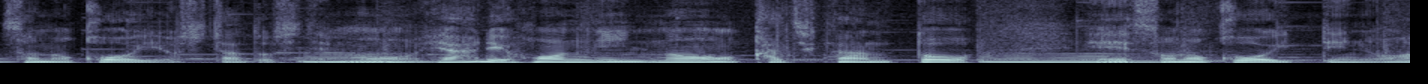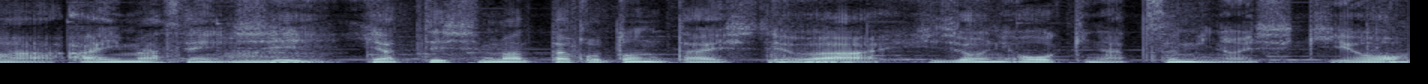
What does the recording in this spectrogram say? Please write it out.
その行為をしたとしても、うん。やはり本人の価値観と、えーそのの行為っていうのは合いませんし、やってしまったことに対しては非常に大きな罪の意識を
